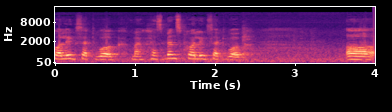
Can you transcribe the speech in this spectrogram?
colleagues at work my husband's colleagues at work Uh,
